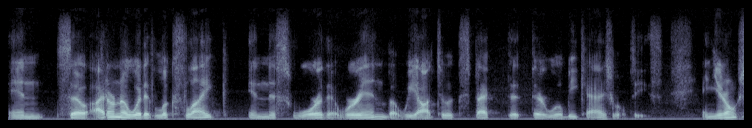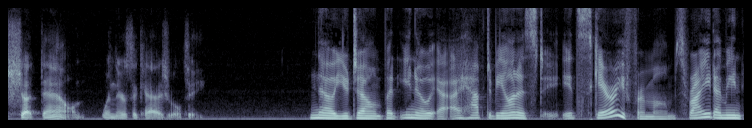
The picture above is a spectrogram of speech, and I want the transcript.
And so I don't know what it looks like in this war that we're in, but we ought to expect that there will be casualties. And you don't shut down when there's a casualty. No, you don't. But, you know, I have to be honest, it's scary for moms, right? I mean,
